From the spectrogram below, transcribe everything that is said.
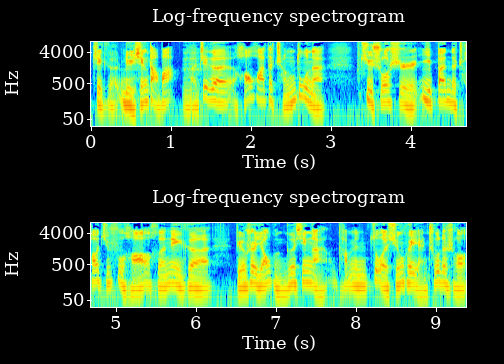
这个旅行大巴啊，这个豪华的程度呢，据说是一般的超级富豪和那个比如说摇滚歌星啊，他们做巡回演出的时候。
